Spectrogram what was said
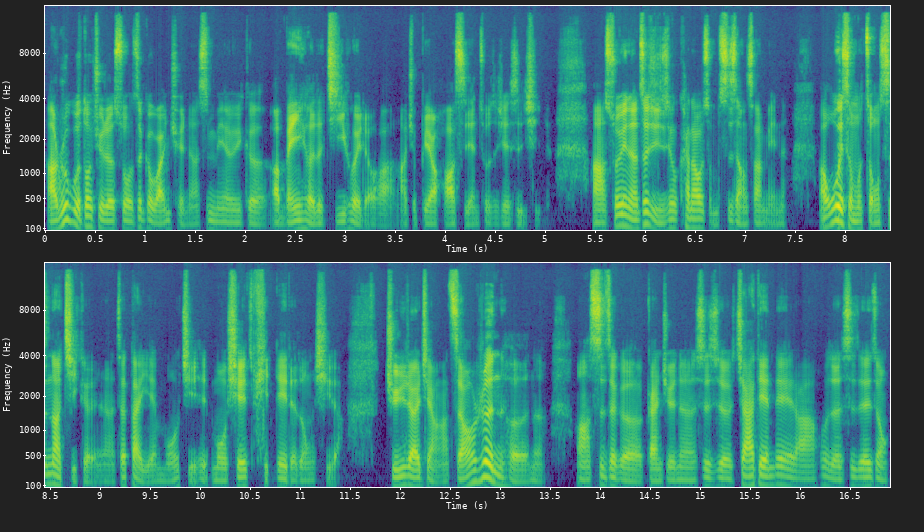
啊。如果都觉得说这个完全呢是没有一个啊没合。的机会的话，那就不要花时间做这些事情啊。所以呢，这几就看到什么市场上面呢？啊，为什么总是那几个人呢在代言某几某些品类的东西啊？举例来讲啊，只要任何呢啊是这个感觉呢是是家电类啦，或者是这种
